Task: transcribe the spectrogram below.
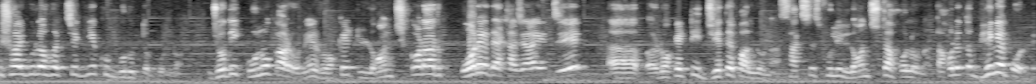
বিষয়গুলো হচ্ছে গিয়ে খুব গুরুত্বপূর্ণ। যদি কোনো কারণে রকেট লঞ্চ করার পরে দেখা যায় যে রকেটটি যেতে পারল না সাকসেসফুলি লঞ্চটা হলো না, তাহলে তো ভেঙে পড়বে।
